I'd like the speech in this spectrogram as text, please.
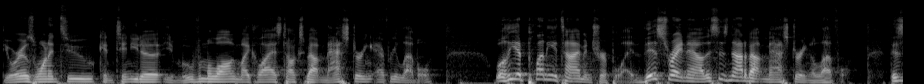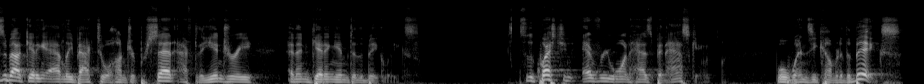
The Orioles wanted to continue to move him along. Mike Elias talks about mastering every level. Well, he had plenty of time in AAA. This right now, this is not about mastering a level. This is about getting Adley back to 100% after the injury and then getting him to the big leagues. So the question everyone has been asking, well, when's he coming to the bigs?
